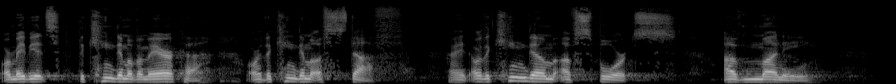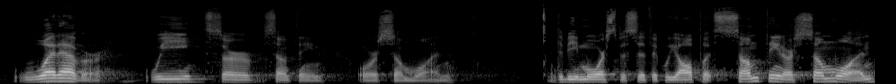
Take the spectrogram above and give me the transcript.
or maybe it's the kingdom of America, or the kingdom of stuff, right? Or the kingdom of sports of money, whatever, we serve something or someone. To be more specific, we all put something or someone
